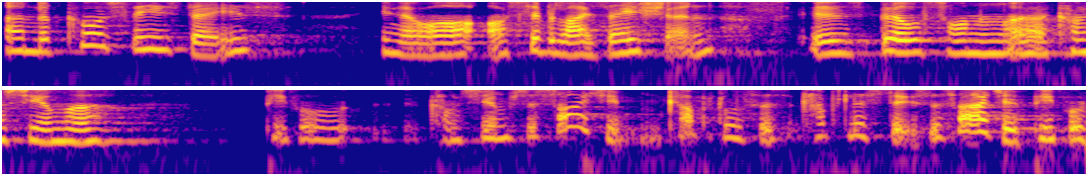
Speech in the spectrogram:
And of course, these days, you know, our, our civilization is built on a consumer, people, consumer society, capitalist, capitalistic society, people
